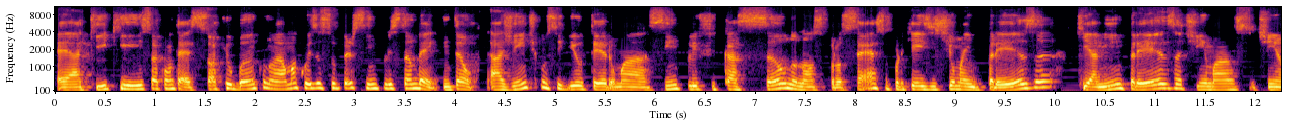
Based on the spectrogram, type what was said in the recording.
é aqui que isso acontece. Só que o banco não é uma coisa super simples também. Então, a gente conseguiu ter uma simplificação no nosso processo porque existia uma empresa que a minha empresa tinha uma tinha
